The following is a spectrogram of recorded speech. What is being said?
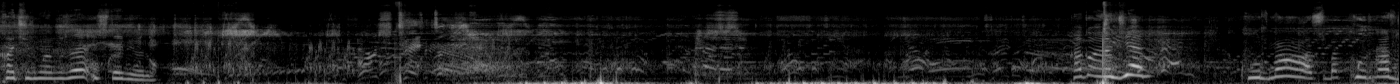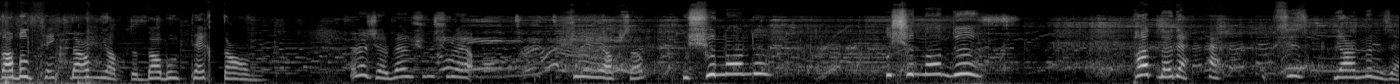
Kaçırmamızı istemiyorum. Kanka öleceğim. Kurnaz. Bak kurnaz double takedown yaptı. Double takedown. Arkadaşlar ben şunu şuraya şuraya yapsam. Işınlandı. Işınlandı. Patladı. Heh. Siz yandınız he.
